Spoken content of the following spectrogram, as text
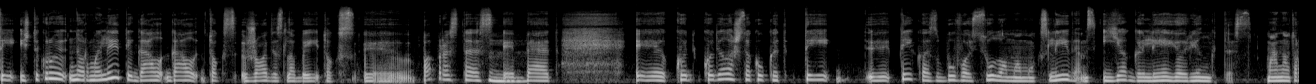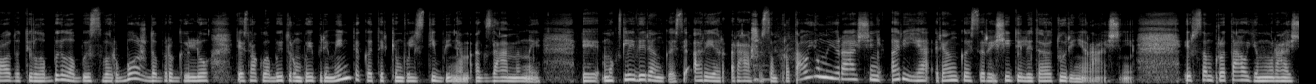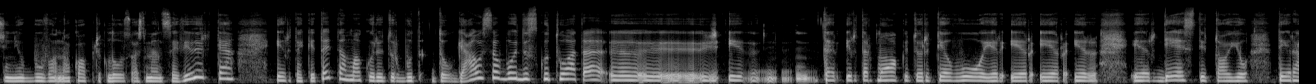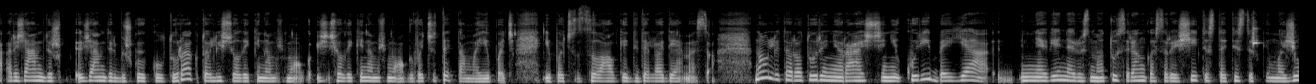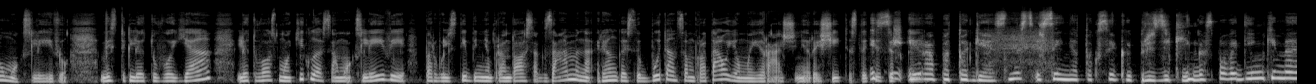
tai iš tikrųjų normaliai tai gal gal toks žodis labai toks e, paprastas mm. bet e, kodėl aš sakau kad tai tai kas buvo siūloma moksleiviams jie galėjo rinktis. Man atrodo tai labai labai svarbu. Aš dabar galiu tiesiog labai trumpai priminti kad tarkim valstybiniam egzaminui e, moksleiviai renkasi ar jie rašo samprotaujamąjį rašinį ar jie renkasi rašyti literatūrinį rašinį. Ir samprotaujamų rašiniui buvo nuo ko priklauso asmens savivertė ir ta kita tema kuri turbūt daugiausia buvo diskutuota e, ir tarp mokytojų ir tėvų ir ir ir ir ir dėstytojų tai yra ar žemdirš žemdirbiškoji kultūra aktuali šiuolaikiniam žmogui šiuolaikiniam žmogui. Vat šita tema ypač ypač susilaukė didelio dėmesio. Na o literatūrinį rašinį kurį beje ne vienerius metus renkasi rašyti statistiškai mažiau moksleivių. Vis tik lietuvoje lietuvos mokyklose moksleiviai per valstybinį brandos egzaminą renkasi būtent samprotaujamąjį rašinį rašyti statistiškai. jis yra patogesnis jisai ne toksai kaip rizikingas pavadinkime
